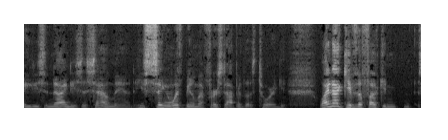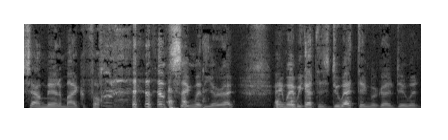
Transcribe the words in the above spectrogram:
80s and 90s. The sound man, he's singing with me on my first opera those tour. Why not give the fucking sound man a microphone? Let him sing with you, right? Anyway, we got this duet thing we're going to do and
